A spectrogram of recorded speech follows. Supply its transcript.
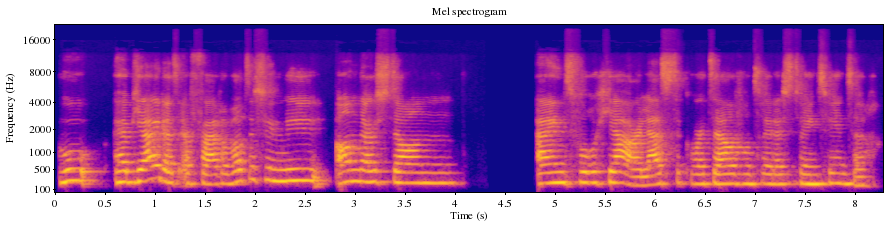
Hoe heb jij dat ervaren? Wat is er nu anders dan eind vorig jaar, laatste kwartaal van 2022?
